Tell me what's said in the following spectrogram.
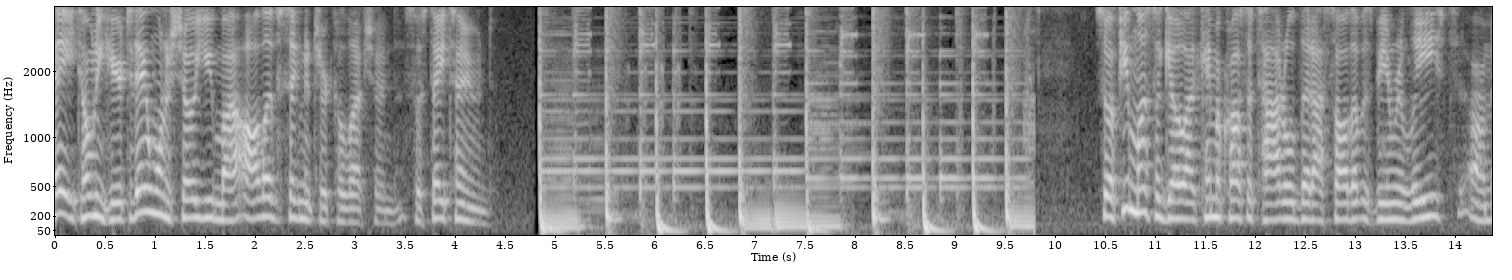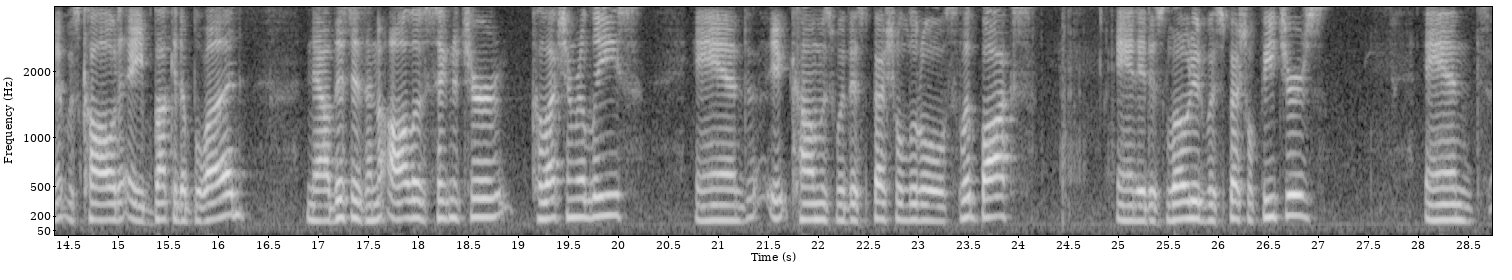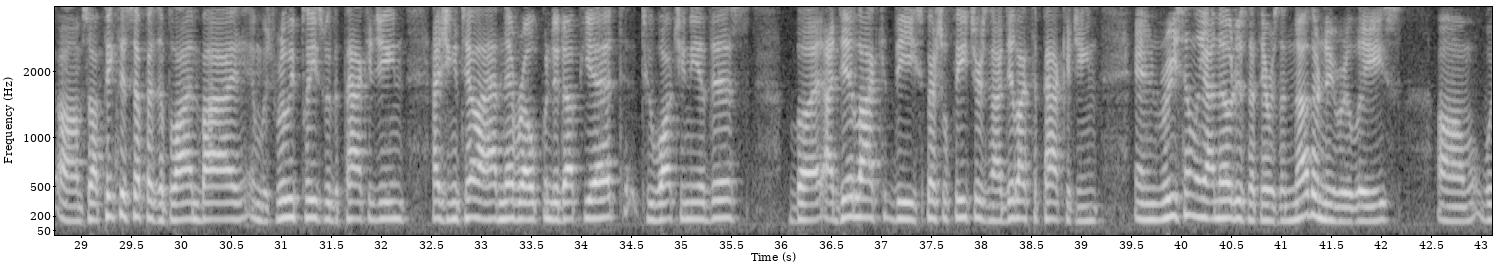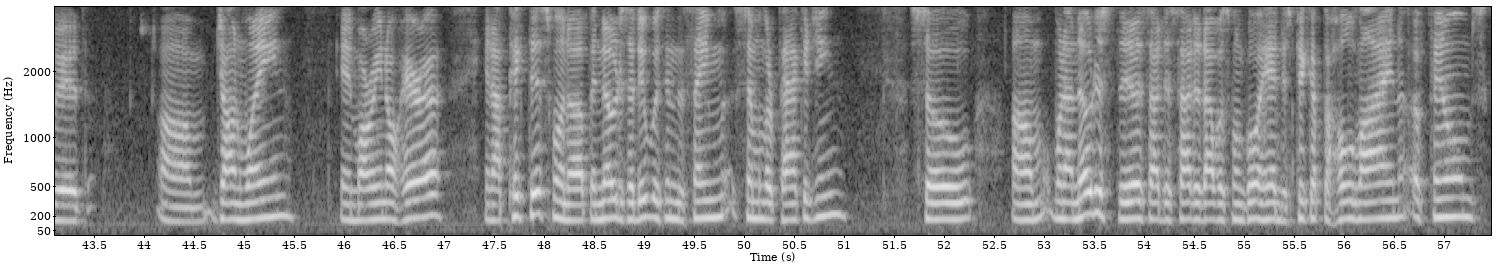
Hey, Tony here. Today I want to show you my Olive Signature collection, so stay tuned. So a few months ago I came across a title that I saw that was being released. Um, it was called A Bucket of Blood. Now this is an Olive Signature collection release and it comes with this special little slip box and it is loaded with special features and um, so I picked this up as a blind buy and was really pleased with the packaging. As you can tell, I have never opened it up yet to watch any of this, but I did like the special features and I did like the packaging. And recently I noticed that there was another new release um, with um, John Wayne and Maureen O'Hara, and I picked this one up and noticed that it was in the same similar packaging. So um, when I noticed this, I decided I was going to go ahead and just pick up the whole line of films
